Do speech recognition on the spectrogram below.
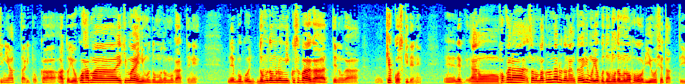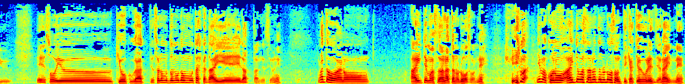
橋にあったりとか、あと横浜駅前にもドムドムがあってね。で、僕、ドムドムのミックスバーガーっていうのが結構好きでね。えーで、あの、他の、そのマクドナルドなんかよりもよくドムドムの方を利用してたっていう、えーそういう記憶があって、それもドムドムも確か大英だったんですよね。あと、あの、空いてますあなたのローソンね。今、今この空いてますあなたのローソンってキャッチフレーズじゃないのね。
